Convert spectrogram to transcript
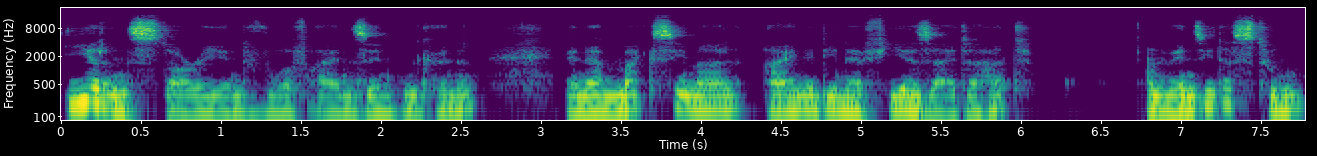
Ihren Story-Entwurf einsenden können, wenn er maximal eine DIN A4-Seite hat. Und wenn Sie das tun,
